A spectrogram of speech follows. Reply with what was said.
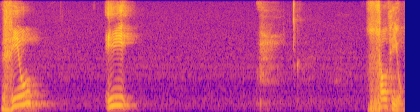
viu e só viu.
